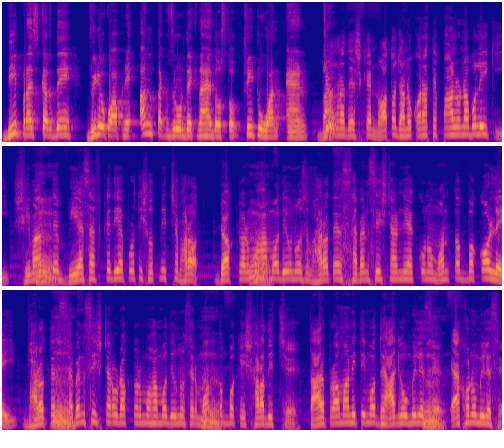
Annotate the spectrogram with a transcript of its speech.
भी प्रेस कर दें। वीडियो को आपने अंत तक जरूर देखना है दोस्तों थ्री टू वन एंड বাংলাদেশকে নত জানু করাতে পারলো না বলেই কি সীমান্তে বিএসএফ কে দিয়ে প্রতিশোধ নিচ্ছে ভারত ডক্টর হুম। মোহাম্মদ ইউনুস ভারতের সেভেন সিস্টার নিয়ে কোনো মন্তব্য করলেই ভারতের হুম। সেভেন সিস্টার ও ডক্টর মোহাম্মদ ইউনুসের হুম। মন্তব্যকে সাড়া দিচ্ছে তার প্রমাণ ইতিমধ্যে আগেও মিলেছে হুম। এখনো মিলেছে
